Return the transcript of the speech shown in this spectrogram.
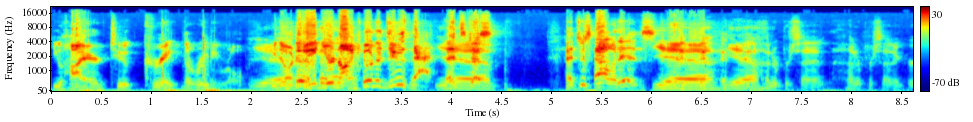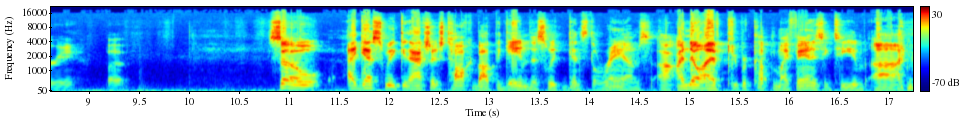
you hired to create the Rooney Rule. Yeah. You know what I mean? You're not going to do that. Yeah. That's just that's just how it is. Yeah, yeah, hundred percent, hundred percent agree. But So I guess we can actually just talk about the game this week against the Rams. Uh, I know I have Cooper Kupp in my fantasy team. Uh,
